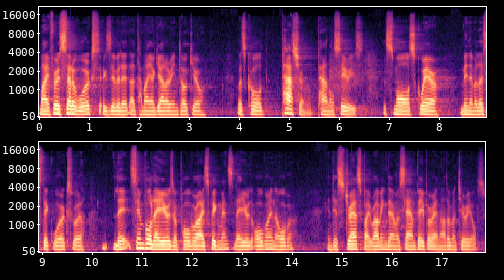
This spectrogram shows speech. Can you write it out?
My first set of works exhibited at Tamaya Gallery in Tokyo was called Passion Panel Series. The small, square, minimalistic works were la- simple layers of pulverized pigments layered over and over in distress by rubbing them with sandpaper and other materials.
